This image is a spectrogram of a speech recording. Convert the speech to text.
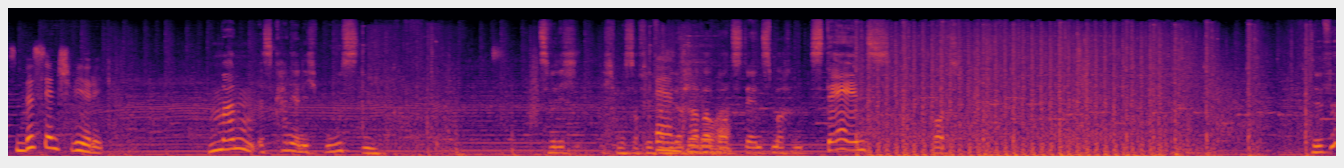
Ist ein bisschen schwierig. Mann, es kann ja nicht boosten. Jetzt will ich... Ich muss auf jeden Fall wieder oder Hoverboard-Stands machen. Stands! Gott. Hilfe?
